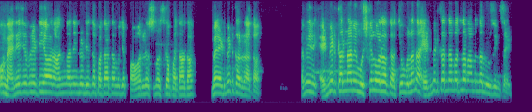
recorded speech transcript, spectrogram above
वो मैनेजेबिलिटी और अनमैनेजेबिलिटी तो पता था, मुझे पावरलेसनेस का पता था। मैं एडमिट कर रहा था। अभी एडमिट करना भी मुश्किल हो रहा था। क्यों बोला ना एडमिट करना मतलब I am the losing side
